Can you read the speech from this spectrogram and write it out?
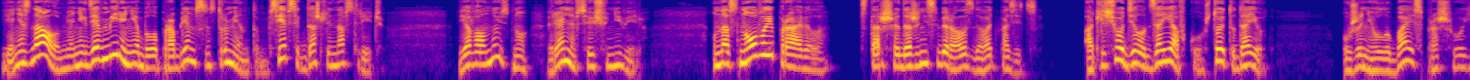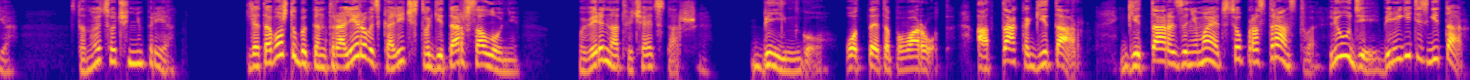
Я не знала, у меня нигде в мире не было проблем с инструментом. Все всегда шли навстречу. Я волнуюсь, но реально все еще не верю. У нас новые правила. Старшая даже не собиралась давать позиции. А для чего делать заявку? Что это дает? Уже не улыбаясь, спрашиваю я. Становится очень неприятно. Для того, чтобы контролировать количество гитар в салоне, уверенно отвечает старшая. Бинго! Вот это поворот! Атака гитар! Гитары занимают все пространство. Люди, берегитесь гитар.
